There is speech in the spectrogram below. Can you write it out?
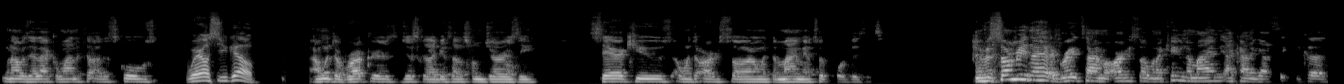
when I was at Lackawanna to other schools. Where else did you go? I went to Rutgers just because I guess I was from Jersey. Syracuse. I went to Arkansas. I went to Miami. I took four visits. And for some reason, I had a great time at Arkansas. When I came to Miami, I kind of got sick because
